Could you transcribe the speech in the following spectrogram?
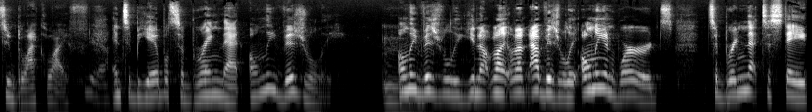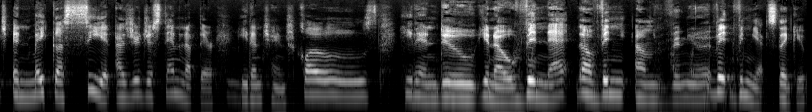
to Black life, and to be able to bring that only visually. Only visually, you know, like not visually, only in words, to bring that to stage and make us see it as you're just standing up there. He didn't change clothes. He didn't do, you know, vignette, uh, vin, um, Vignette. vi- vignettes. Thank you.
